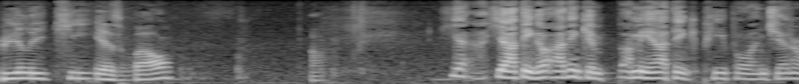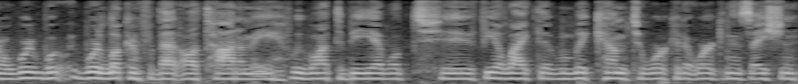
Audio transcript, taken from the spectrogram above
really key as well. Yeah, yeah, I think I think I mean I think people in general we're, we're, we're looking for that autonomy. We want to be able to feel like that when we come to work at an organization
